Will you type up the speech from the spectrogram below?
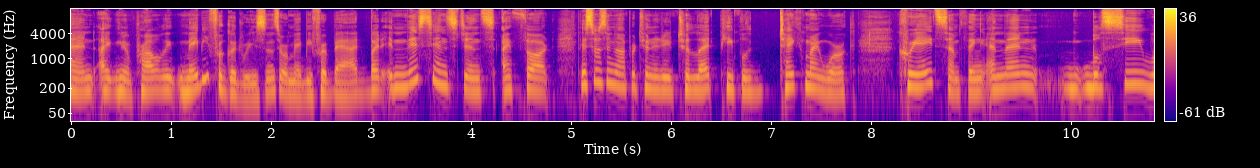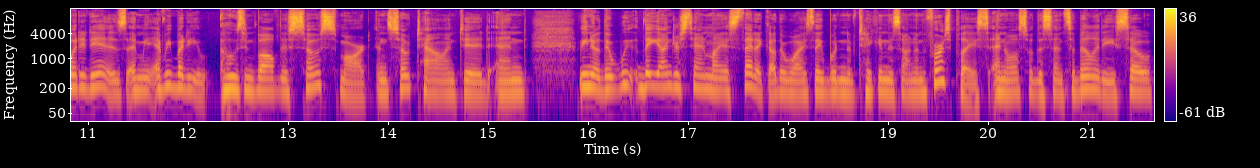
and I, you know, probably maybe for good reasons or maybe for bad. But in this instance, I thought this was an opportunity to let people take my work, create something, and then we'll see what it is. I mean, everybody who's involved is so smart and so talented, and you know, we, they understand my aesthetic. Otherwise, they wouldn't have taken this on in the first place, and also the sensibility. So,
